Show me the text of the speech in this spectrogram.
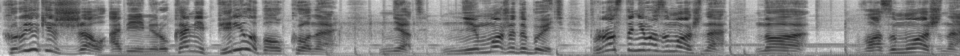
Харуюки сжал обеими руками перила балкона. Нет, не может быть, просто невозможно, но... Возможно.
